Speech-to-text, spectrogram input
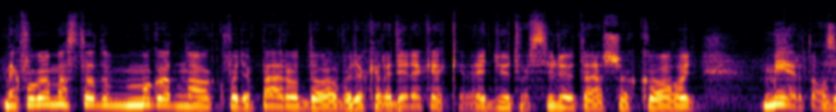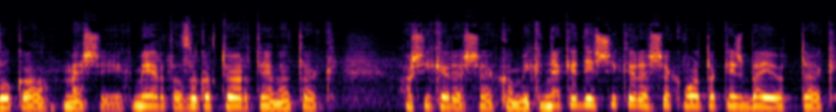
Megfogalmaztad magadnak, vagy a pároddal, vagy akár a gyerekekkel együtt, vagy szülőtársakkal, hogy miért azok a mesék, miért azok a történetek a sikeresek, amik neked is sikeresek voltak és bejöttek,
